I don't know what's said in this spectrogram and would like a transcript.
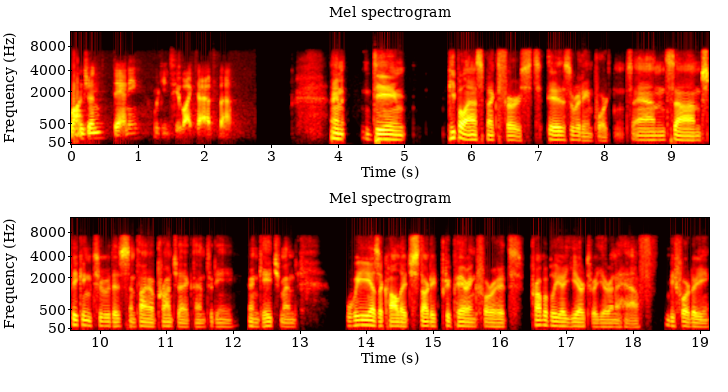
Ranjan, Danny, would you two like to add to that? And the people aspect first is really important. And um, speaking to this entire project and to the engagement, we as a college started preparing for it probably a year to a year and a half before the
